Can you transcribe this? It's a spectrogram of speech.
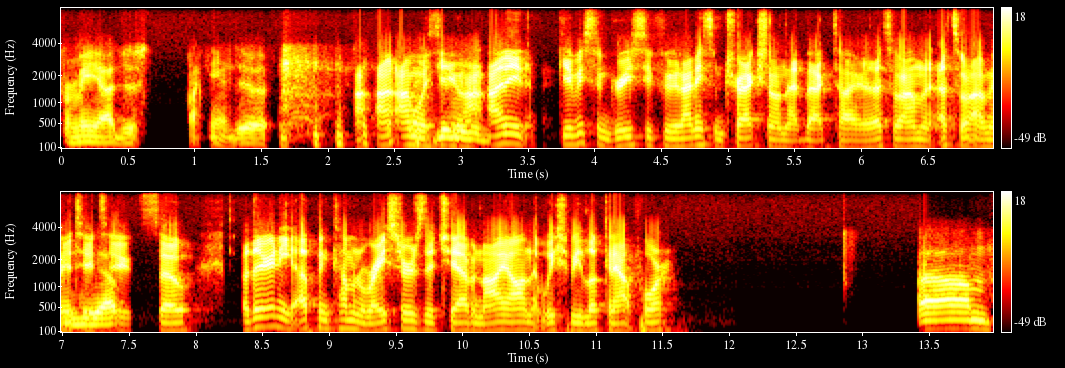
for me, I just I can't do it. I, am with you. I, I, need give me some greasy food. I need some traction on that back tire. That's what I'm. That's what I'm into yep. too. So, are there any up and coming racers that you have an eye on that we should be looking out for? Um,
